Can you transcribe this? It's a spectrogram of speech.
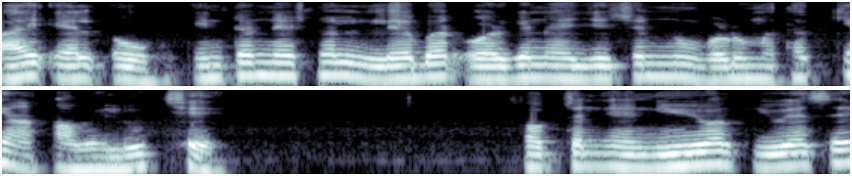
આઈએલઓ ઇન્ટરનેશનલ લેબર ઓર્ગેનાઇઝેશનનું વડું મથક ક્યાં આવેલું છે? Option A New York USA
